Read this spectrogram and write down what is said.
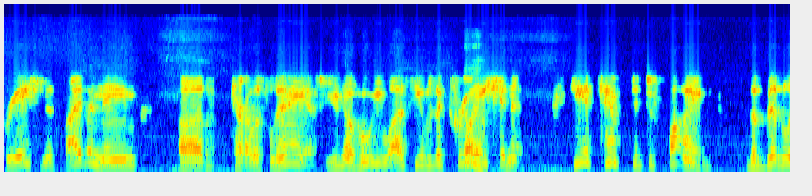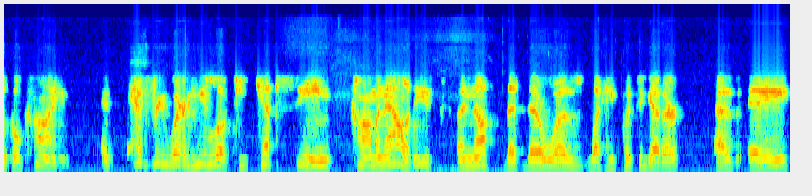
creationist by the name of Carolus Linnaeus. You know who he was. He was a creationist. He attempted to find the biblical kind. And everywhere he looked, he kept seeing commonalities enough that there was what he put together as a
